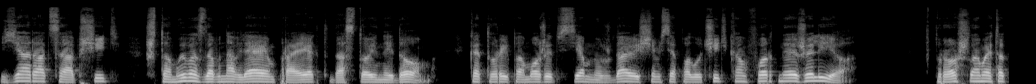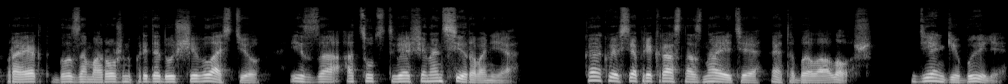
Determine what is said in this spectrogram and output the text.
Я рад сообщить, что мы возобновляем проект «Достойный дом», который поможет всем нуждающимся получить комфортное жилье. В прошлом этот проект был заморожен предыдущей властью из-за отсутствия финансирования. Как вы все прекрасно знаете, это была ложь. Деньги были,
